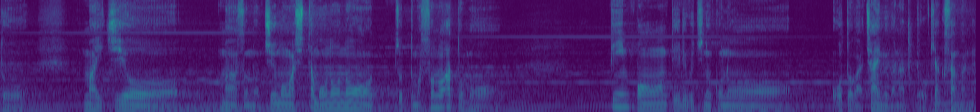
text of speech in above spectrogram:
とまあ一応まあその注文はしたもののちょっとまあその後もピンポーンって入り口のこの音がチャイムが鳴ってお客さんがね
